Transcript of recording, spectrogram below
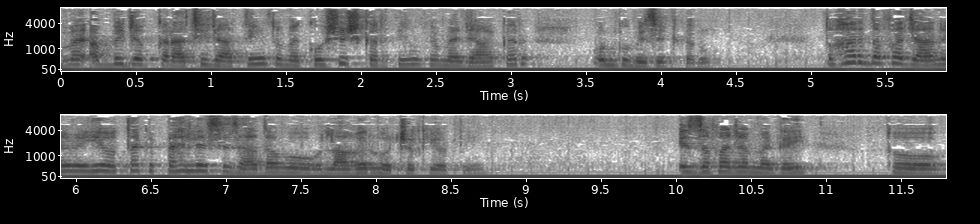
میں اب بھی جب کراچی جاتی ہوں تو میں کوشش کرتی ہوں کہ میں جا کر ان کو وزٹ کروں۔ تو ہر دفعہ جانے میں یہ ہوتا ہے کہ پہلے سے زیادہ وہ لاغر ہو چکی ہوتی ہیں۔ اس دفعہ جب میں گئی تو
